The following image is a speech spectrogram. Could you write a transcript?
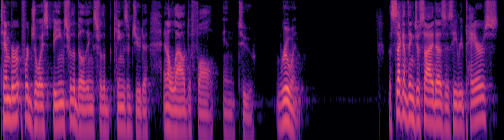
timber for joists, beams for the buildings for the kings of Judah, and allowed to fall into ruin. The second thing Josiah does is he repairs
